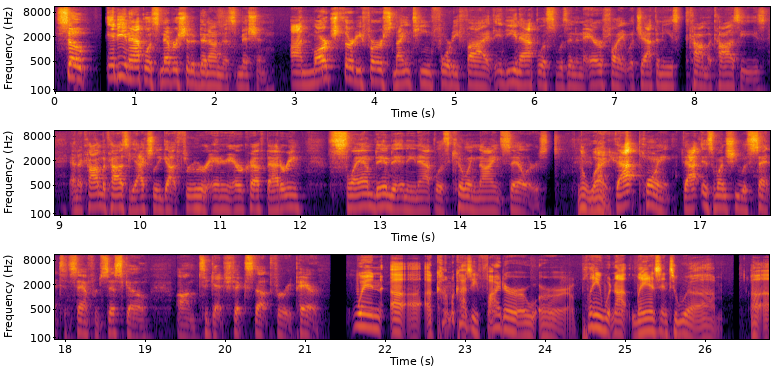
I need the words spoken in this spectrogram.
So, Indianapolis never should have been on this mission. On March 31st, 1945, Indianapolis was in an air fight with Japanese kamikazes, and a kamikaze actually got through her anti aircraft battery, slammed into Indianapolis, killing nine sailors. No way. At that point, that is when she was sent to San Francisco um, to get fixed up for repair. when a, a kamikaze fighter or, or a plane would not lands into a, a,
